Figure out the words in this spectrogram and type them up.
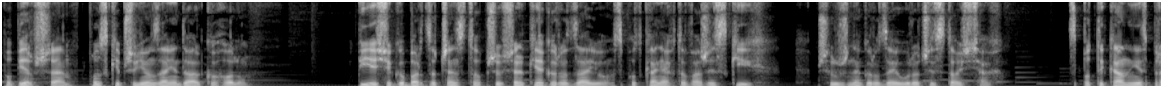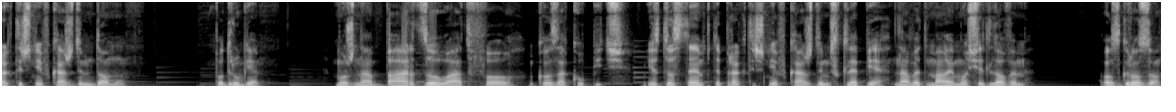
Po pierwsze, polskie przywiązanie do alkoholu. Pije się go bardzo często przy wszelkiego rodzaju spotkaniach towarzyskich, przy różnego rodzaju uroczystościach. Spotykany jest praktycznie w każdym domu. Po drugie, można bardzo łatwo go zakupić. Jest dostępny praktycznie w każdym sklepie, nawet małym osiedlowym. O zgrozo,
